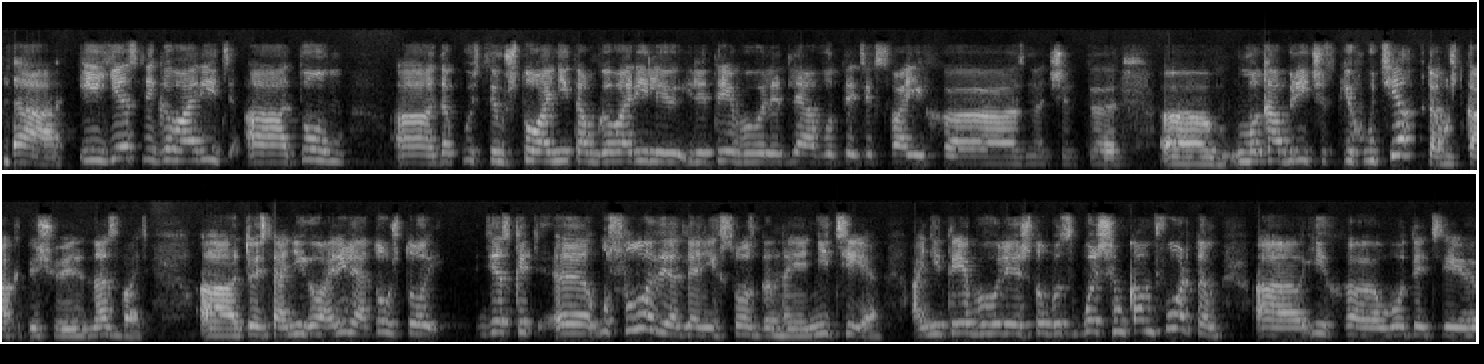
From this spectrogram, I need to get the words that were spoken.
Да, и если говорить о том, а, допустим, что они там говорили или требовали для вот этих своих, а, значит, э, а, макабрических утех, потому что как это еще и назвать, то есть они говорили о том, что дескать, э, условия для них созданные не те. Они требовали, чтобы с большим комфортом их э, вот эти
